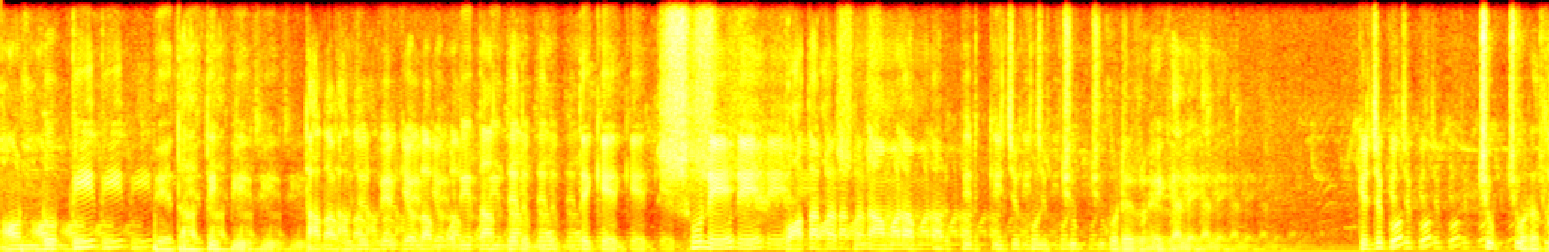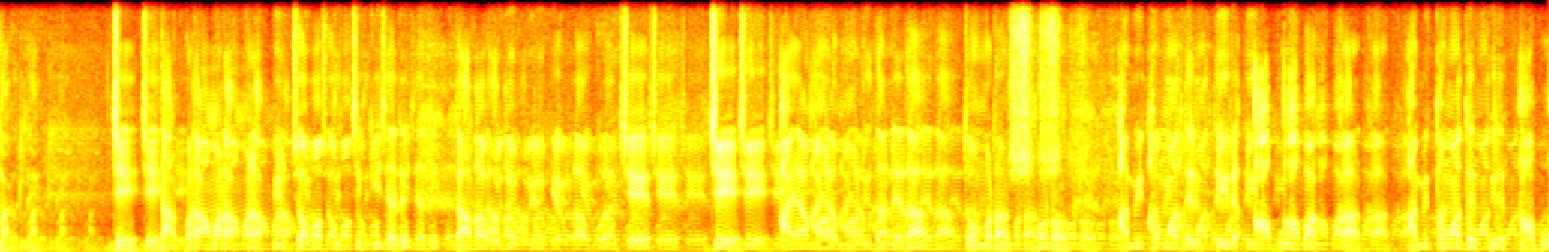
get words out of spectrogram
ভণ্ড পীর বেদাতি পীর। দাদা হুজুর পীর কেবলা মরিদানদের মুখ থেকে শুনে কথাটা শুনে আমার আপনার পীর কিছুক্ষণ চুপ করে রয়ে গেলে। কিছুক্ষণ চুপ করে থাকলে। যে তারপর আমার আমার জবাব দিচ্ছে কি জানে? দাদা কেবলা বলছে যে আয় আমার মরিদানেরা তোমরা শোনো আমি তোমাদের পীর আবু বাক্কার আমি তোমাদের পীর আবু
